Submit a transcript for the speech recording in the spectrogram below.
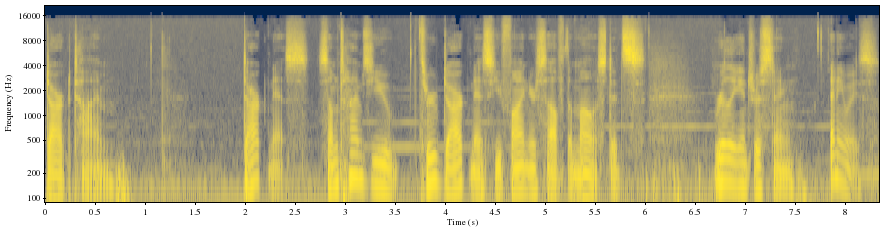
dark time. Darkness. Sometimes you, through darkness, you find yourself the most. It's really interesting. Anyways,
